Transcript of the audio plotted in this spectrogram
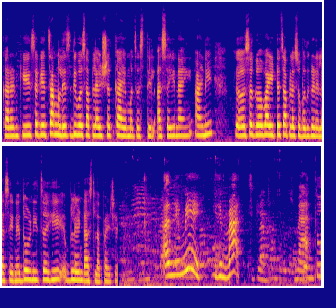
कारण की सगळे चांगलेच दिवस आपल्या आयुष्यात कायमच असतील असंही नाही. आणि सगळं वाईटच आपल्यासोबत घडेल असंही नाही. दोन्हीचंही ब्लेंड असला पाहिजे. आणि मी हिची मॅच मॅच तू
